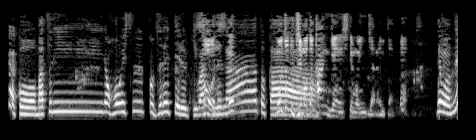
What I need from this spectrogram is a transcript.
かこう、祭りの本質とずれてる気はするなーとか。もうちょっと地元還元してもいいんじゃないみたいなね。でもね、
